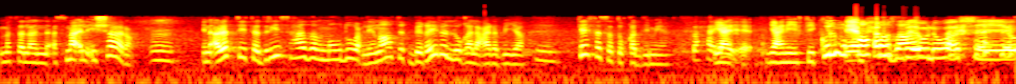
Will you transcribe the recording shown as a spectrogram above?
مثلا أسماء الإشارة. إن أردت تدريس هذا الموضوع لناطق بغير اللغة العربية كيف ستقدميه؟ صحيح. يعني يعني في كل محافظة بيقولوا شيء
